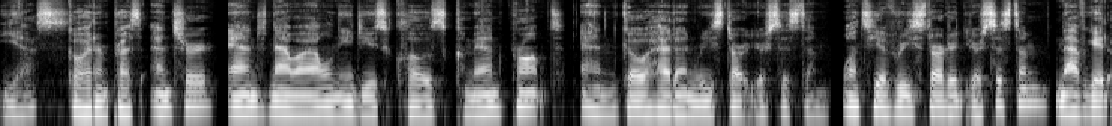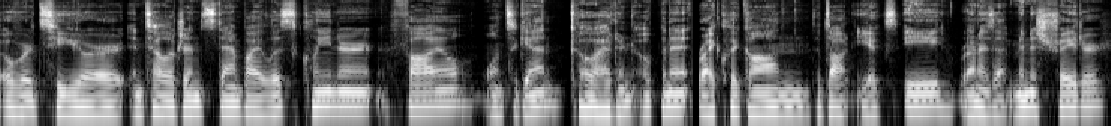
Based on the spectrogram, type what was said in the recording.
Yes. Go ahead and press enter. And now I will need you to close command prompt and go ahead and restart your system. Once you have restarted your system, navigate over to your intelligent standby list cleaner file. Once again, go ahead and open it. Right click on the .exe, run as administrator.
